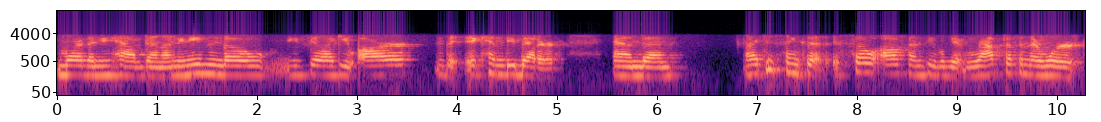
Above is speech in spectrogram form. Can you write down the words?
more than you have done. I mean, even though you feel like you are, it can be better. And um, I just think that so often people get wrapped up in their work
